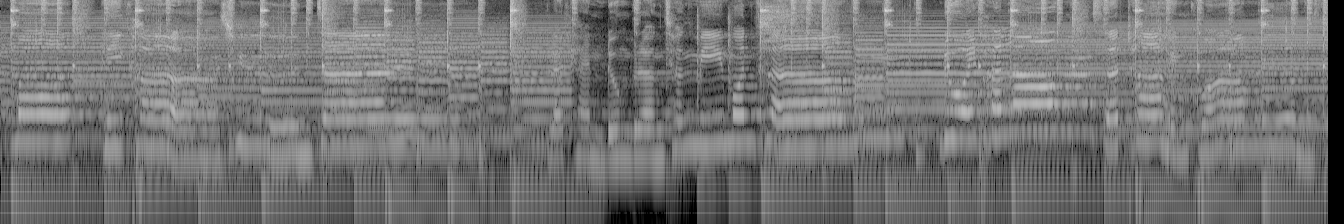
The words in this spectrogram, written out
ลับมาให้ข้าชื่นใจ และแทนดงรังช่างมีมนต์คลังด้วยพลังศรัทธาแห่งความเลื่อมใส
